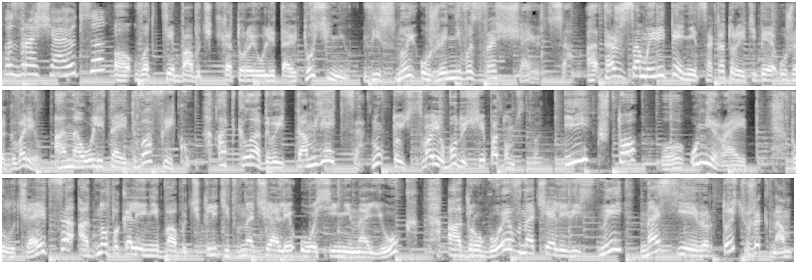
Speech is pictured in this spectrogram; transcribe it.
возвращаются? А, Вот те бабочки, которые улетают осенью, весной уже не возвращаются. А та же самая репейница, о которой я тебе уже говорил Она улетает в Африку, откладывает там яйца Ну, то есть свое будущее потомство И что? О, умирает. Получается, одно поколение бабочек летит в начале осени на юг А другое в начале весны на север, то есть уже к нам.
